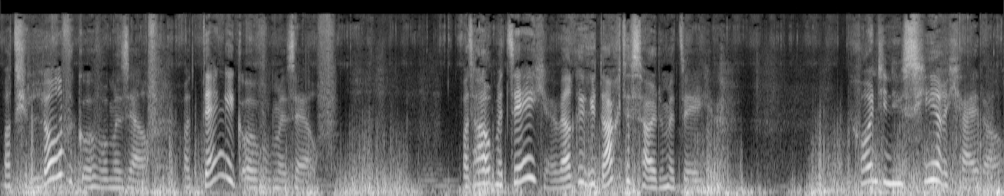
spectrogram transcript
wat geloof ik over mezelf? Wat denk ik over mezelf? Wat houdt me tegen? Welke gedachten houden me tegen? Gewoon die nieuwsgierigheid al.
